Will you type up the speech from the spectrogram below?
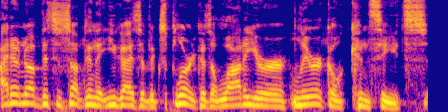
I don't know if this is something that you guys have explored because a lot of your lyrical conceits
